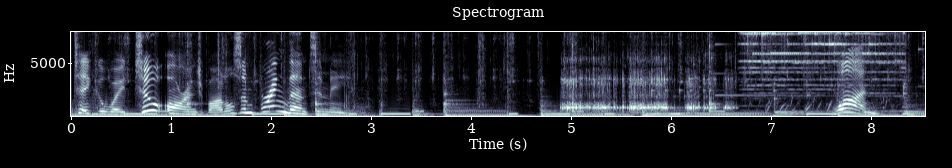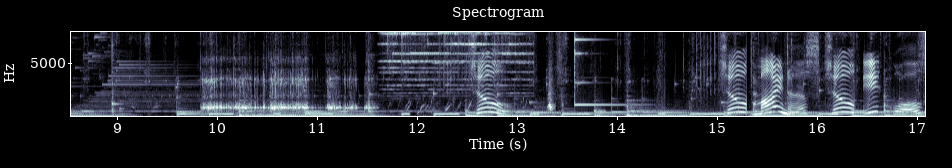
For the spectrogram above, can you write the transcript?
Take away two orange bottles and bring them to me. One. Two. Two minus two equals.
